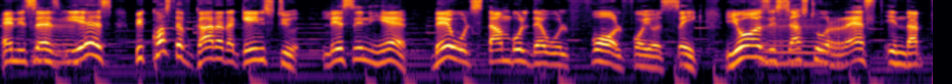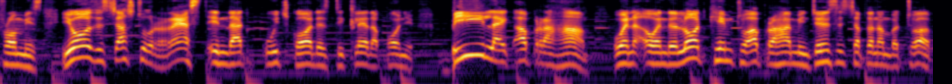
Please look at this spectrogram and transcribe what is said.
And He says, hmm. Yes, because they've gathered against you. Listen here. They will stumble, they will fall for your sake. Yours is just to mm. rest in that promise. Yours is just to rest in that which God has declared upon you. Be like Abraham. When, when the Lord came to Abraham in Genesis chapter number 12,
